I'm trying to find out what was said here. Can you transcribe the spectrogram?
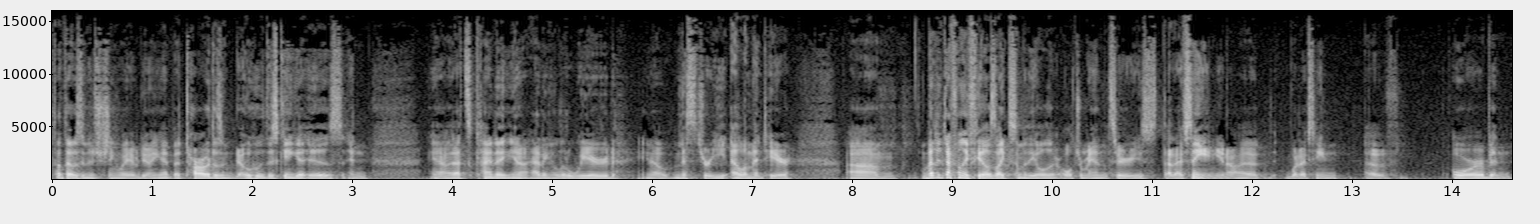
thought that was an interesting way of doing it. But Taro doesn't know who this Ginga is, and you know that's kind of you know adding a little weird you know mystery element here. Um, but it definitely feels like some of the older Ultraman series that I've seen. You know, uh, what I've seen of Orb and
